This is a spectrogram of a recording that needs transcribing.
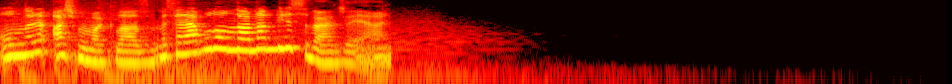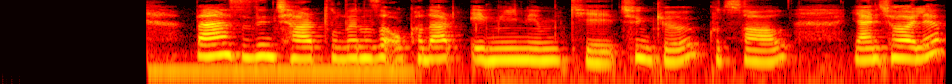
Onları aşmamak lazım. Mesela bu da onlardan birisi bence yani. Ben sizin çarpıldığınıza o kadar eminim ki. Çünkü kutsal. Yani şöyle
